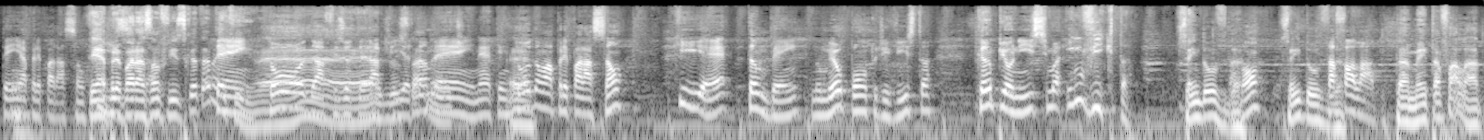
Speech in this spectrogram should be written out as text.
Tem a preparação Tem a física. preparação física também. Tem Quinho. toda a É, fisioterapia justamente. também, né? Tem É. toda uma preparação que é também, no meu ponto de vista, campeoníssima invicta. Sem dúvida. Tá bom? Sem dúvida. Tá falado. Também tá falado.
